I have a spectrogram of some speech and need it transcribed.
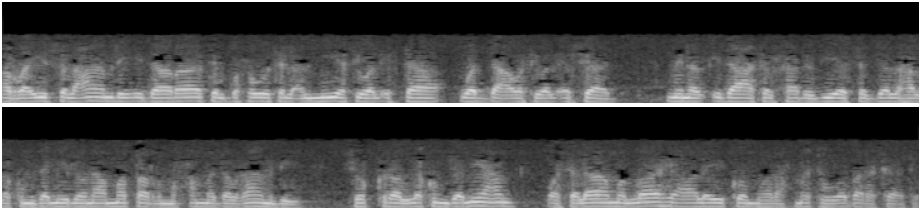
الرئيس العام لإدارات البحوث العلمية والإفتاء والدعوة والإرشاد. من الإذاعة الخارجية سجلها لكم زميلنا مطر محمد الغامدي. شكرا لكم جميعا وسلام الله عليكم ورحمته وبركاته.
